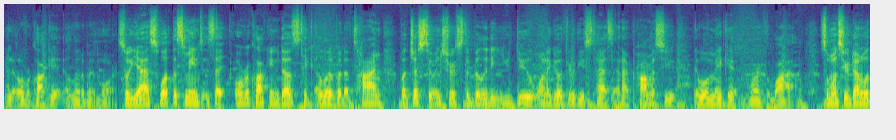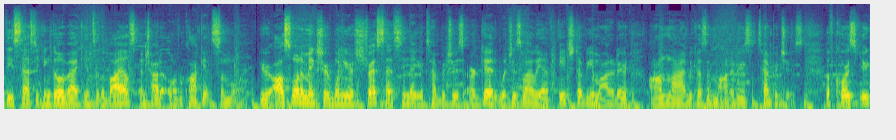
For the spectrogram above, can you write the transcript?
and overclock it a little bit more. So yes, what this means is that overclocking does take a little bit of time, but just to ensure stability, you do want to go through these tests and I promise you they will make it worthwhile. So once you're done with these tests, you can go back into the BIOS and try to overclock it some more. You also want to make sure when you're stress testing that your temperatures are good, which is why we have HW Monitor online because it monitors temperatures. Of course, you,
